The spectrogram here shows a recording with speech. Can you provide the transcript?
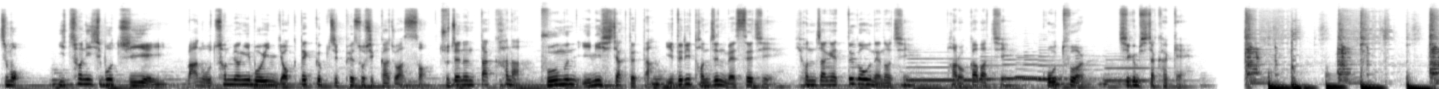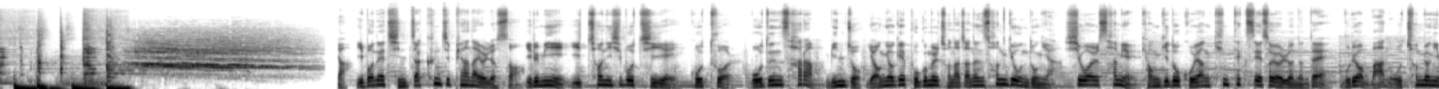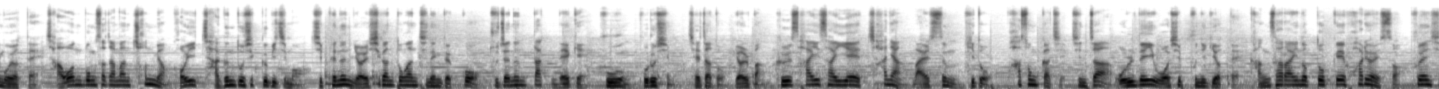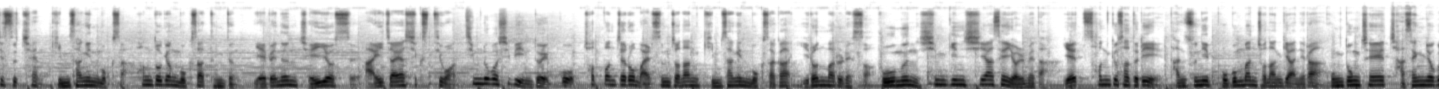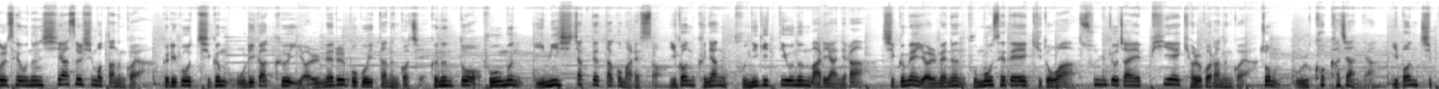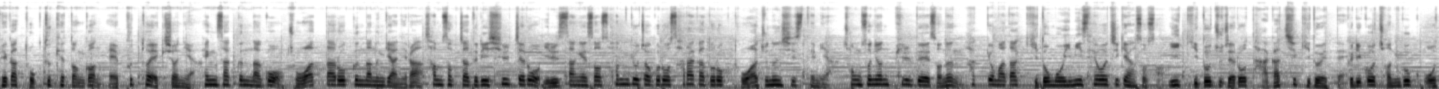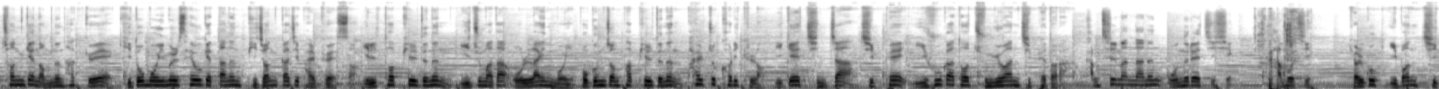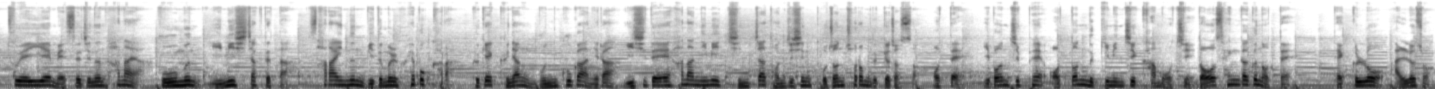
지목 2025 GA 15,000명이 모인 역대급 집회 소식 가져왔어. 주제는 딱 하나. 부흥은 이미 시작됐다. 이들이 던진 메시지, 현장의 뜨거운 에너지. 바로 까봤지. 고투얼. 지금 시작할게. 야, 이번에 진짜 큰 집회 하나 열렸어. 이름이 2025 GA 고투얼. 모든 사람, 민족, 영역의 복음을 전하자는 선교 운동이야. 10월 3일 경기도 고향 킨텍스에서 열렸는데 무려 15,000명이 모였대. 자원봉사자만 1,000명. 거의 작은 도시급이지 뭐. 집회는 10시간 동안 진행됐고 주제는 딱 4개. 부흥, 부르심, 제자도, 열방. 그 사이사이에 찬양, 말씀, 기도, 파송까지. 진짜 올데이 워십 분위기였대. 강사 라인업도 꽤 화려했어. 프랜시스 첸, 김상인 목사, 황도경 목사 등등. 예배는 제이어스, 아이자야 61, 팀로거 10이 인도했고 첫 번째로 말씀 전한 김상인 목사가 이런 말을 했어. 부음은 심긴 씨앗의 열매다. 옛 선교사들이 단순히 복음만 전한 게 아니라 공동체에 자생력을 세우는 씨앗을 심었다는 거야. 그리고 지금 우리가 그 열매를 보고 있다는 거지. 그는 또 부음은 이미 시작됐다고 말했어. 이건 그냥 분위기 띄우는 말이 아니라 지금의 열매는 부모 세대의 기도와 순교자의 피의 결과라는 거야. 좀 울컥하지 않냐? 이번 집회가 독특했던 건 애프터 액션이야. 행사 끝나고 좋았다로 끝나는 게 아니라 참석자들이 실제로 일 상에서 선교적으로 살아가도록 도와주는 시스템이야. 청소년 필드에서는 학교마다 기도 모임이 세워지게 하소서. 이 기도 주제로 다 같이 기도했대. 그리고 전국 5천 개 넘는 학교에 기도 모임을 세우겠다는 비전까지 발표했어. 일터 필드는 2주마다 온라인 모임, 복음 전파 필드는 8주 커리큘럼. 이게 진짜 집회 이후가 더 중요한 집회더라. 감칠맛 나는 오늘의 지식. 가보지. 결국 이번 G2A의 메시지는 하나야. 부음은 이미 시작됐다. 살아있는 믿음을 회복하라. 그게 그냥 문구가 아니라 이 시대에 하나님이 진짜 던지신 도전처럼 느껴졌어. 어때? 이번 집회 어떤 느낌인지 감 오지? 너 생각은 어때? 댓글로 알려줘.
